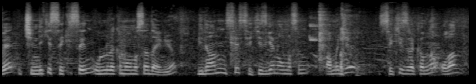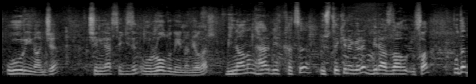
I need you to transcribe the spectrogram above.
Ve Çin'deki 8 sayının uğurlu rakam olmasına dayanıyor. Binanın ise sekizgen olmasının amacı 8 rakamına olan uğur inancı. Çinliler 8'in uğurlu olduğunu inanıyorlar. Binanın her bir katı üsttekine göre biraz daha ufak. Bu da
